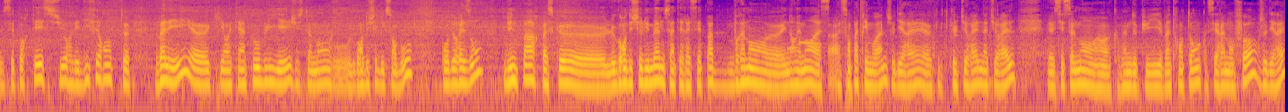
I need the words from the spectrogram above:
s'est porté sur les différentes vallées qui ont été un peu oubliées justement au Grand-Duché de Luxembourg, pour deux raisons. D'une part parce que euh, le Grand-Duché lui-même ne s'intéressait pas vraiment euh, énormément à, son patrimoine, je dirais, euh, culturel, naturel. C'est seulement quand même depuis 20-30 ans que c'est vraiment fort, je dirais.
